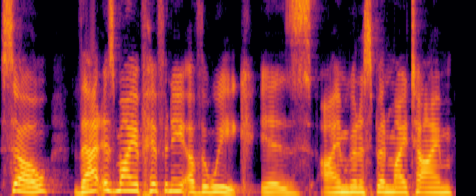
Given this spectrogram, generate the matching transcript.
So that is my epiphany of the week. Is I'm going to spend my time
